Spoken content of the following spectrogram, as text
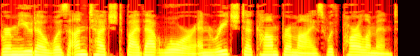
Bermuda was untouched by that war and reached a compromise with Parliament.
